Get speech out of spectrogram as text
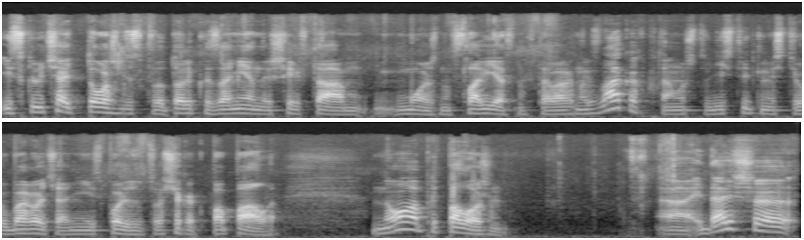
исключать тождество только заменой шрифта можно в словесных товарных знаках, потому что в действительности в обороте они используются вообще как попало. Но, предположим. А, и дальше,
